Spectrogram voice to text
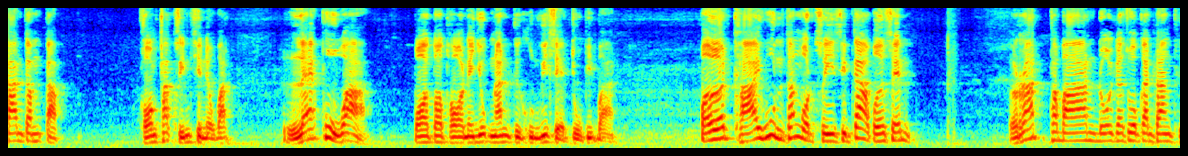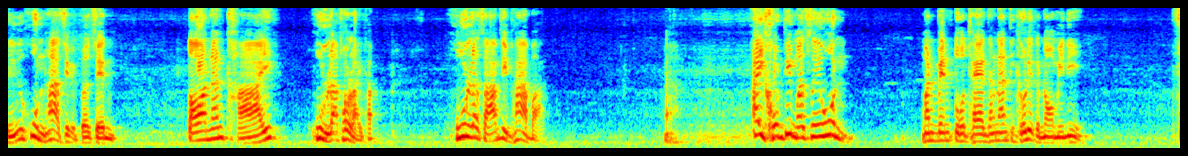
การกำกับของทักษิณชินวัตรและผู้ว่าปตทในยุคนั้นคือคุณวิเศษจูพิบาล เปิดขายหุ้นทั้งหมด 49เปอร์เซ็นรัฐบาลโดยกระทรวงการคลังถือหุ้น 51เปอร์เซ็นตอนนั้นขายหุ้นละเท่าไหร่ครับ หุ้นละ 35 บาท ไอ้คนที่มาซื้อหุ้น มันเป็นตัวแทนทั้งนั้นที่เขาเรียกกันนอมินีฝ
